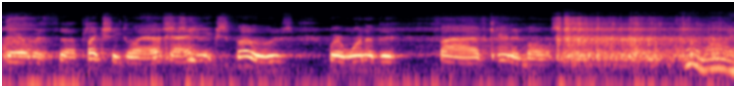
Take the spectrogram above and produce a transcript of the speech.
there with uh, plexiglass Okay. to expose where one of the five cannonballs Oh my!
